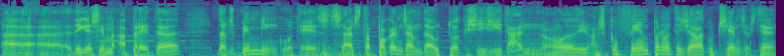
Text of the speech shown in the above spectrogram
uh, uh, diguéssim, apreta, doncs benvingut és, saps? Tampoc ens hem d'autoexigir tant, no? De dir, "Ah, és que ho fem per netejar la consciència. Hòstia,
